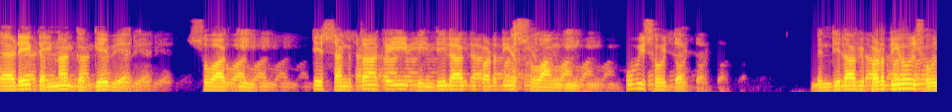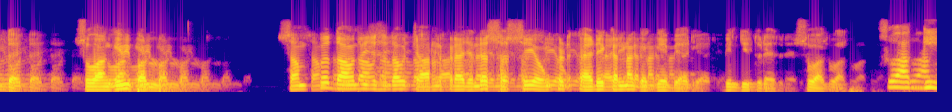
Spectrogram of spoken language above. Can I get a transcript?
ਐੜੇ ਕੰਨਾ ਗੱਗੇ ਬਿਆਰੇ ਸੁਆਗੀ ਤੇ ਸੰਗਤਾਂ ਕਈ ਬਿੰਦੀ ਲਾ ਕੇ ਪੜ੍ਹਦੀਆਂ ਸੁਆਂਗੀ। ਉਹ ਵੀ ਸੋਚਦਾ। ਬਿੰਦੀ ਲਾ ਕੇ ਪੜ੍ਹਦੀਆਂ ਉਹ ਸੋਚਦਾ। ਸੁਆਂਗੀ ਵੀ ਪੜ੍ਹ ਲਓ। ਸੰਪਦਾਵਾਂ ਦੇ ਜਿਸ ਦਾ ਉਚਾਰਨ ਕਰਿਆ ਜਾਂਦਾ ਹੈ, ਸੱਸੇ ਔਂਕੜ ਐੜੇ ਕੰਨਾ ਗੱਗੇ ਬਿਆਰੀ। ਬਿੰਦੀ ਤੁਰੇ ਸੁਆਗੀ ਸੁਆਗੀ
